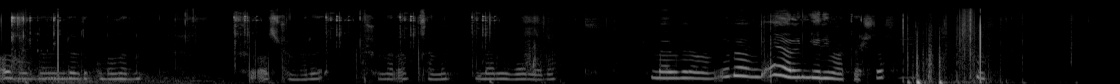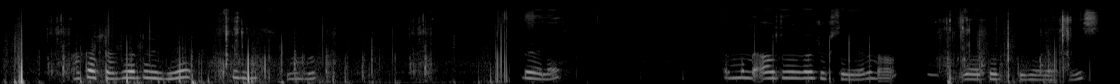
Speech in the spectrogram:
Allah'ım ben kullanırdım. Şu şunları şunları at hemen. Merve ver ya da. Şu merveleri alalım. Ya da ayarlayayım geleyim arkadaşlar. Arkadaşlar gördüğünüz gibi 8 olur. Böyle. Ben bunu altını daha çok seviyorum. Al. Ya 4 denersiniz.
